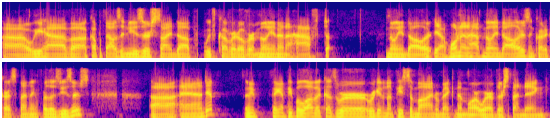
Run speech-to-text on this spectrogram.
Uh, we have uh, a couple thousand users signed up. We've covered over a million and a half million dollars. Yeah, one and a half million dollars in credit card spending for those users. Uh, and yep, I mean, again, people love it because we're we're giving them peace of mind. We're making them more aware of their spending,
